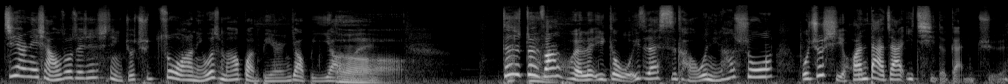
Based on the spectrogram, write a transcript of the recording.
既然你想要做这件事情，你就去做啊！你为什么要管别人要不要嘞？”呃、但是对方回了一个我一直在思考的问题，他说：“我就喜欢大家一起的感觉。”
